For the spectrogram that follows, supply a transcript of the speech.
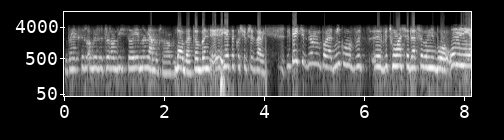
No to jak chcesz obie rzeczy robić, to jedną ja muszę robić. Dobra, to będzie, ja tylko się przedstawię. Witajcie w nowym poradniku. Wy, wytłumaczę, dlaczego nie było u mnie,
